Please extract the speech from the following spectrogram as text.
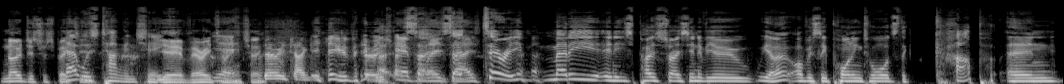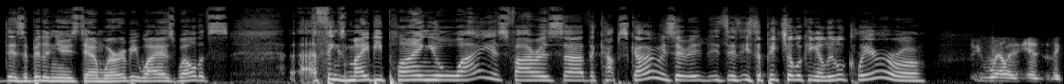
no disrespect. That to was tongue in cheek. Yeah, very tongue in cheek. Very tongue in You cheek. better be Very careful So, these so days. Terry, Matty, in his post-race interview, you know, obviously pointing towards the cup, and there's a bit of news down Werribee way as well. That's uh, things may be playing your way as far as uh, the cups go. Is there is, is the picture looking a little clearer, or Well, it, it,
